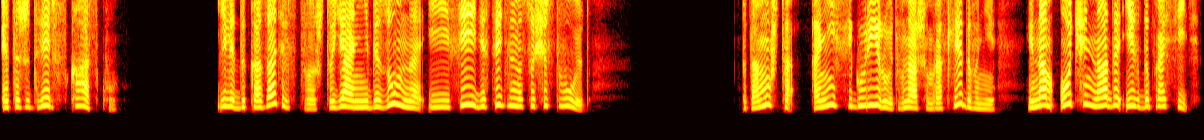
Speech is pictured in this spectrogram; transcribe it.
Это же дверь в сказку. Или доказательство, что я не безумна и феи действительно существуют потому что они фигурируют в нашем расследовании, и нам очень надо их допросить.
